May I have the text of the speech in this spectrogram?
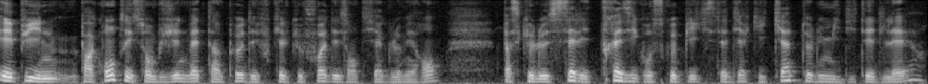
Et puis, par contre, ils sont obligés de mettre un peu, des, quelquefois, des anti-agglomérants, parce que le sel est très hygroscopique, c'est-à-dire qu'il capte l'humidité de l'air,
